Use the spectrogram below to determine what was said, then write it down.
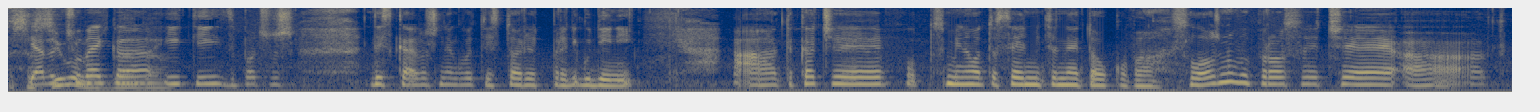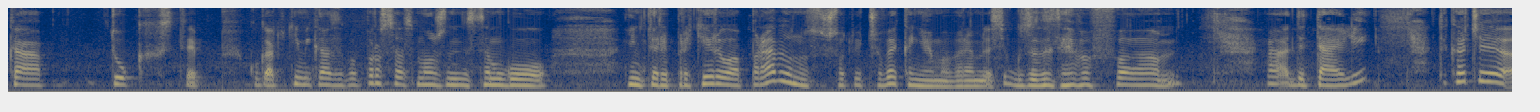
сяда човека да, да. и ти започваш да изкарваш неговата история от преди години. А, така че от миналата седмица не е толкова сложно. Въпросът е, че а, така тук с теб, когато ти ми каза въпроса, аз може да не съм го интерпретирала правилно, защото и човека няма време да си го зададе в а, а, детайли. Така че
